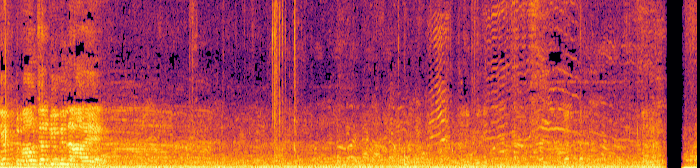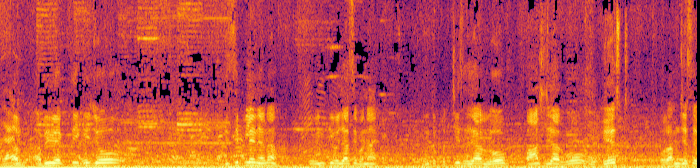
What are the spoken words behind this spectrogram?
गिफ्ट वाउचर भी मिल रहा है। अभिव्यक्ति की जो डिसिप्लिन है ना तो इनकी वजह से बना है नहीं तो पच्चीस हज़ार लोग पाँच हज़ार वो और गेस्ट और हम जैसे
